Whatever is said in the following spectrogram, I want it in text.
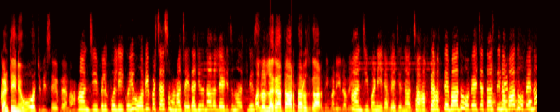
ਕੰਟੀਨਿਊ ਉਹ ਚ ਵੀ ਸੇਫ ਹੈ ਨਾ? ਹਾਂਜੀ ਬਿਲਕੁਲ ਹੀ ਕੋਈ ਹੋਰ ਵੀ ਪ੍ਰੋਸੈਸ ਹੋਣਾ ਚਾਹੀਦਾ ਜਿਹਦੇ ਨਾਲ ਲੇਡੀਜ਼ ਨੂੰ ਐਟਲੀਸਟ ਮਤਲਬ ਲਗਾਤਾਰ ਤਾਂ ਰੋਜ਼ਗਾਰ ਦੀ ਬਣੀ ਰਵੇ। ਹਾਂਜੀ ਬਣੀ ਰਵੇ ਜਿੰਨਾ ਅੱਛਾ ਹਫ਼ਤੇ ਹਫ਼ਤੇ ਬਾਅਦ ਹੋਵੇ ਜਾਂ 10 ਦਿਨਾਂ ਬਾਅਦ ਹੋਵੇ ਨਾ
